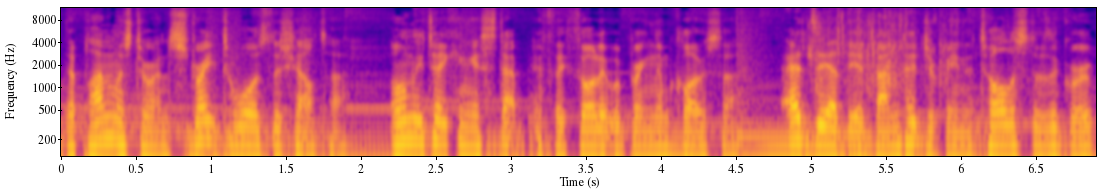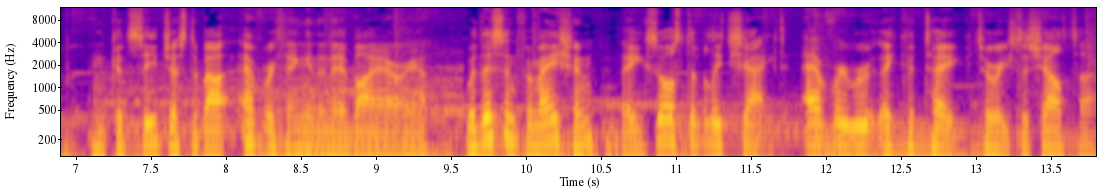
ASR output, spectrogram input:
Their plan was to run straight towards the shelter, only taking a step if they thought it would bring them closer. Edzi had the advantage of being the tallest of the group and could see just about everything in the nearby area. With this information, they exhaustively checked every route they could take to reach the shelter,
